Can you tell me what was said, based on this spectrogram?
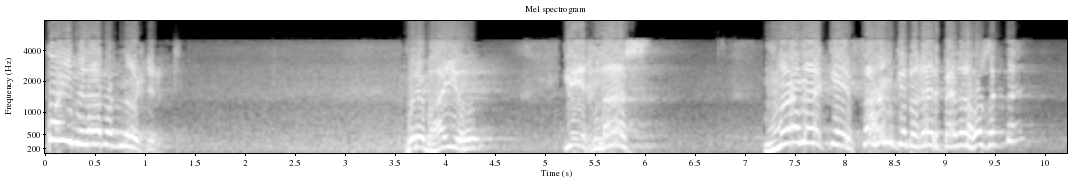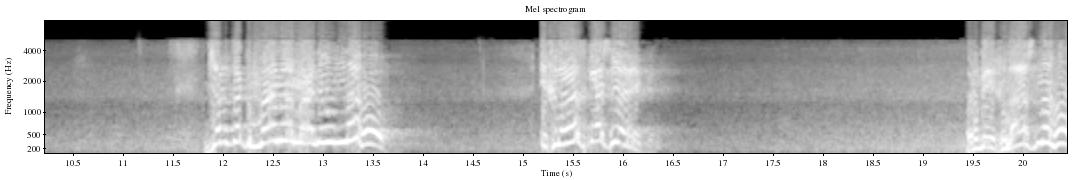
کوئی ملاوٹ نہ شرک میرے بھائی ہو یہ اخلاص مانا کے فہم کے بغیر پیدا ہو سکتا ہے۔ جب تک مانا معلوم نہ ہو، اخلاص کیسے آئے گا؟ اور اگر اخلاص نہ ہو،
